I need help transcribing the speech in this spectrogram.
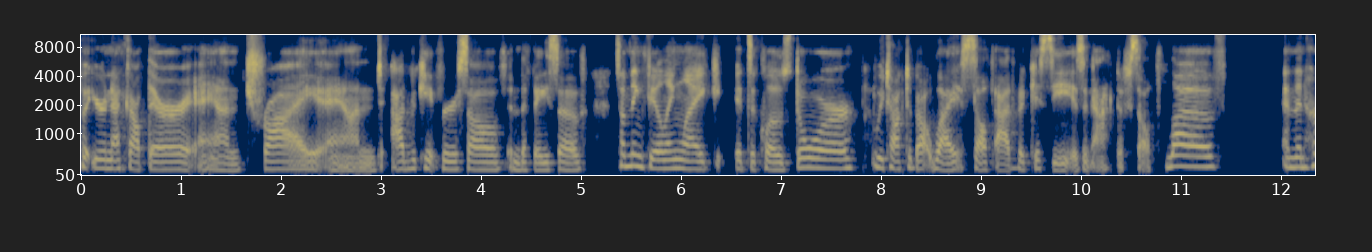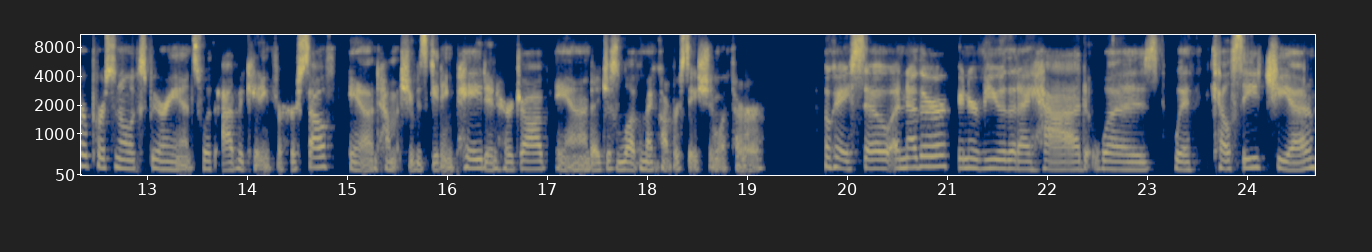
put your neck out there and try and advocate for yourself in the face of something feeling like it's a closed door. We talked about why self advocacy is an act of self love. And then her personal experience with advocating for herself and how much she was getting paid in her job. And I just loved my conversation with her. Okay, so another interview that I had was with Kelsey Chia,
